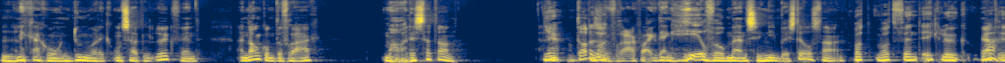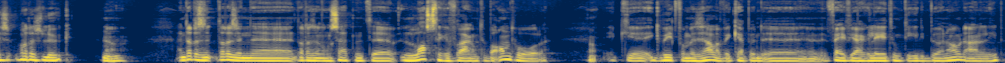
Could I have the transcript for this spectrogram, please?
Mhm. En ik ga gewoon doen wat ik ontzettend leuk vind. En dan komt de vraag, maar wat is dat dan? En Ja, dat is wat- een vraag waar ik denk heel veel mensen niet bij stilstaan. Wat, wat vind ik leuk? Ja. Wat, is, wat is leuk? Ja. En dat is, een, dat, is een, eh, dat is een ontzettend eh, lastige vraag om te beantwoorden. Ja. Ik, eh, ik weet van mezelf, ik heb een, eh, vijf jaar geleden toen ik tegen die burn-out aanliep,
